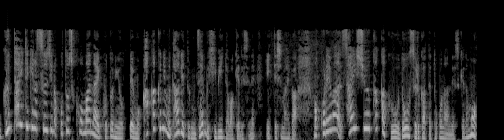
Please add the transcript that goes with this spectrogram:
具体的な数字の落とし込まないことによって、もう価格にもターゲットにも全部響いたわけですね。言ってしまえば。まあ、これは最終価格をどうするかってとこなんですけども、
